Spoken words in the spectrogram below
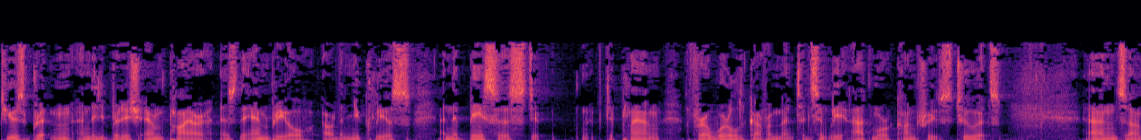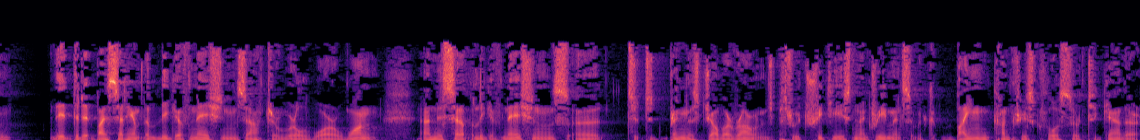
to use Britain and the British Empire as the embryo or the nucleus and the basis to, to plan for a world government and simply add more countries to it. And um, they did it by setting up the League of Nations after World War One, and they set up the League of Nations uh, to, to, bring this job around through treaties and agreements that would bind countries closer together.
